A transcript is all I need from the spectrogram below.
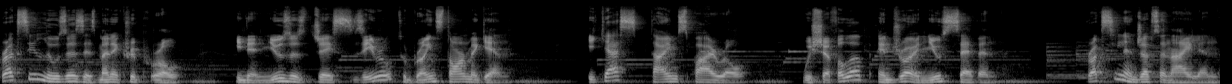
Proxy loses his Mana Crypt roll. He then uses Jace 0 to brainstorm again. He casts Time Spiral. We shuffle up and draw a new 7. Proxy then drops an island,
